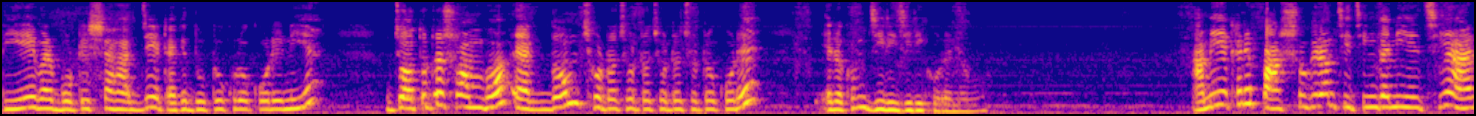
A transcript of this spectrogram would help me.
দিয়ে এবার বটির সাহায্যে এটাকে দুটুকরো করে নিয়ে যতটা সম্ভব একদম ছোট ছোট ছোট ছোট করে এরকম জিরি জিরি করে নেব। আমি এখানে পাঁচশো গ্রাম চিচিঙ্গা নিয়েছি আর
